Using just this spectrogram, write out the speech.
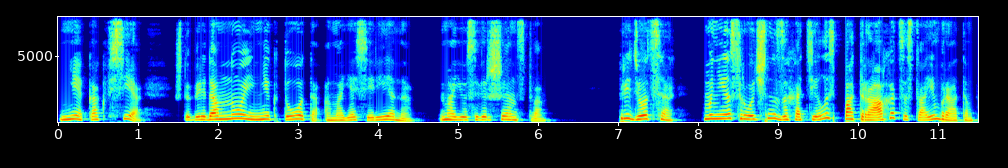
не как все, что передо мной не кто-то, а моя сирена, мое совершенство. «Придется. Мне срочно захотелось потрахаться с твоим братом»,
